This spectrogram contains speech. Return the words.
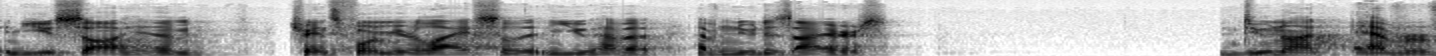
And you saw him transform your life so that you have, a, have new desires. Do not ever,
